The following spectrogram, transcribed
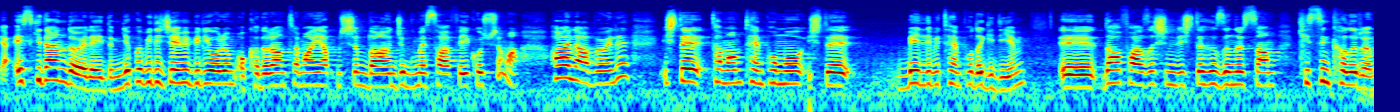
ya eskiden de öyleydim. Yapabileceğimi biliyorum. O kadar antrenman yapmışım. Daha önce bu mesafeyi koşmuş ama hala böyle işte tamam tempomu işte belli bir tempoda gideyim. Ee, daha fazla şimdi işte hızlanırsam kesin kalırım,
